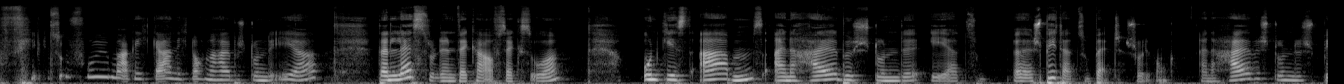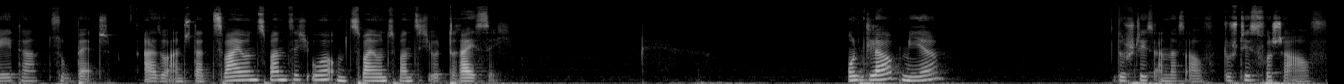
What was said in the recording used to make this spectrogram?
viel zu früh mag ich gar nicht, noch eine halbe Stunde eher, dann lässt du den Wecker auf 6 Uhr und gehst abends eine halbe Stunde eher zu, äh, später zu Bett. Entschuldigung. Eine halbe Stunde später zu Bett. Also anstatt 22 Uhr um 22.30 Uhr. Und glaub mir, Du stehst anders auf. Du stehst frischer auf.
